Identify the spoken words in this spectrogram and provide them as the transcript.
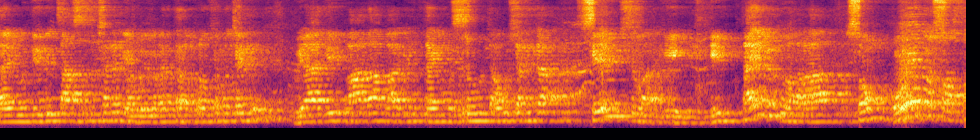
తైము దీవించి ఆశ్రయించండి ఎవరి రక్తాల ప్రోక్షము చేయండి. వ్యాధి బాధ భాగ్యం తగిన శ్రూతి ఔషధంగా సేవించిన వారికి ఈ తైల ద్వారా సంపూర్ణ స్వస్థ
